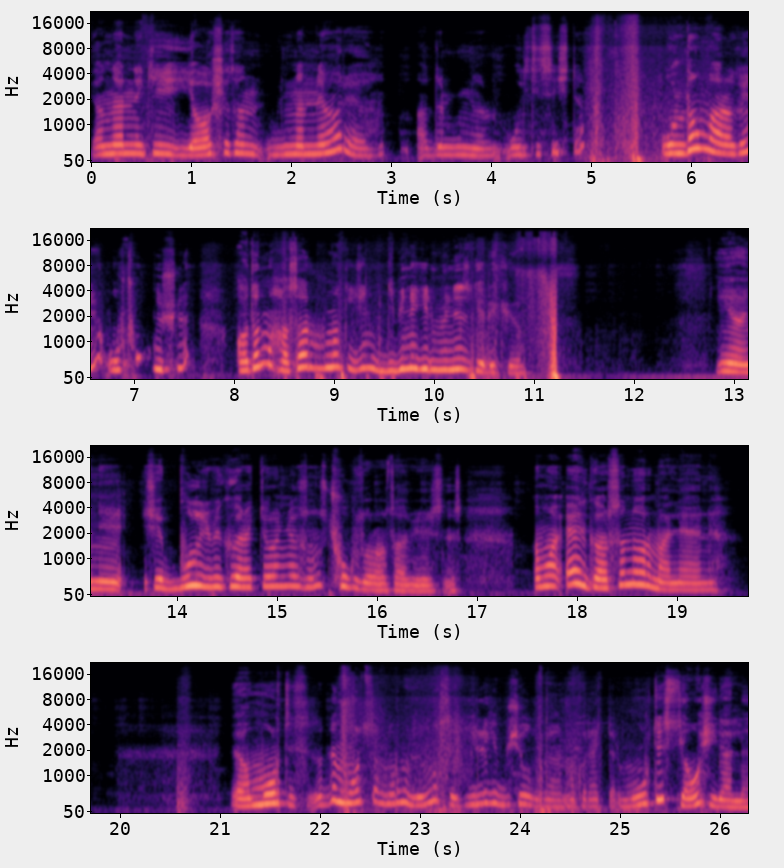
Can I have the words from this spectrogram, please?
Yanlarındaki yavaşlatan bilmem ne var ya. Adını bilmiyorum. Ultisi işte. Ondan var arkadaşlar. O çok güçlü. Adama hasar vurmak için dibine girmeniz gerekiyor. Yani şey Bull gibi karakter oynuyorsanız çok zor hasar verirsiniz. Ama Edgar'sa normal yani. Ya Mortis zaten Mortis normal olmazsa hile gibi bir şey olur yani o karakter. Mortis yavaş ilerler.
